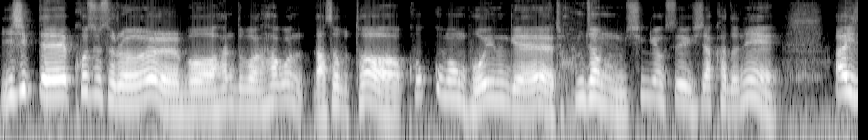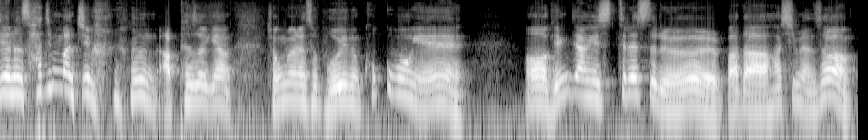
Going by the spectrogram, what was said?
20대 코 수술을 뭐 한두 번 하고 나서부터 콧구멍 보이는 게 점점 신경 쓰이기 시작하더니 아 이제는 사진만 찍으면 앞에서 그냥 정면에서 보이는 콧구멍에 어 굉장히 스트레스를 받아 하시면서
